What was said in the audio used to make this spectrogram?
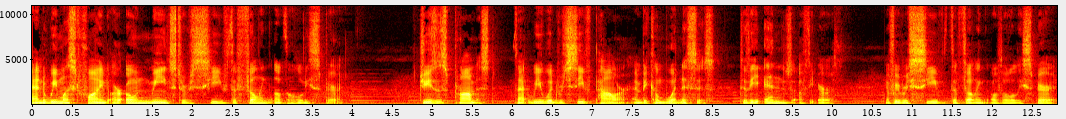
And we must find our own means to receive the filling of the Holy Spirit. Jesus promised that we would receive power and become witnesses to the ends of the earth if we receive the filling of the Holy Spirit.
